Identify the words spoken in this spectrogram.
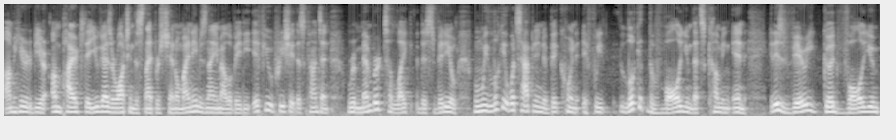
I'm here to be your umpire today. You guys are watching the Snipers channel. My name is Naeem Alobedi. If you appreciate this content, remember to like this video. When we look at what's happening to Bitcoin, if we look at the volume that's coming in, it is very good volume.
